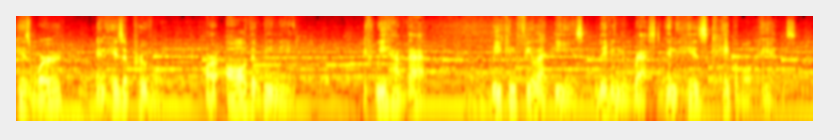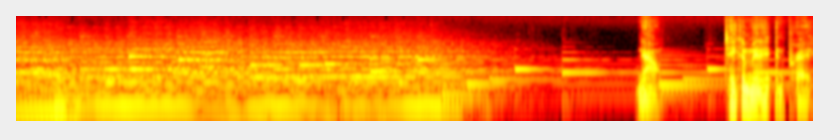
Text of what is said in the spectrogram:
His word and His approval are all that we need. If we have that, we can feel at ease leaving the rest in His capable hands. Now, take a minute and pray.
